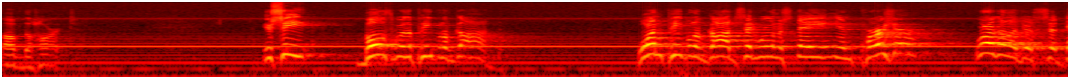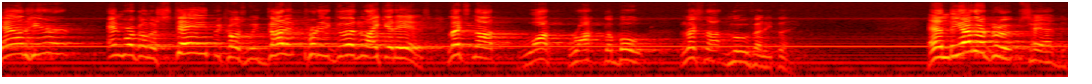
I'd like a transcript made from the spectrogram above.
of the heart. You see, both were the people of God. One people of God said, We're going to stay in Persia we're going to just sit down here and we're going to stay because we've got it pretty good like it is. Let's not walk, rock the boat. Let's not move anything. And the other group said,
